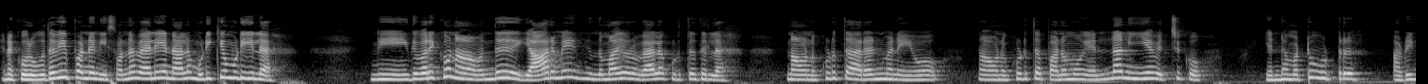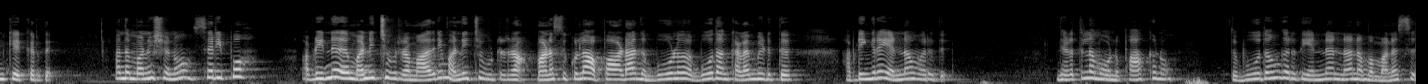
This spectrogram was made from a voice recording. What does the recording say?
எனக்கு ஒரு உதவி பண்ணு. நீ சொன்ன வேலையை என்னால் முடிக்க முடியல. நீ இது வரைக்கும் நான் வந்து யாருமே இந்த மாதிரி ஒரு வேலை கொடுத்ததில்ல. நான் உனக்கு கொடுத்த அரண்மனையோ நான் உனக்கு கொடுத்த பணமோ எல்லாம் நீயே வச்சுக்கோ. என்னை மட்டும் விட்டுரு அப்படின்னு கேட்குறது அந்த மனுஷனும் சரிப்போ அப்படின்னு மன்னிச்சு விடுற மாதிரி மன்னிச்சு விட்டுறான். மனசுக்குள்ளே அப்பாடா அந்த பூல பூதம் கிளம்பிடுத்து அப்படிங்கிற எண்ணம் வருது. இந்த இடத்துல நம்ம ஒன்று பார்க்கணும். இந்த பூதங்கிறது என்னன்னா நம்ம மனசு.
